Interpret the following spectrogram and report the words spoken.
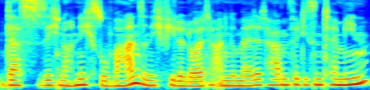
dass sich noch nicht so wahnsinnig viele Leute angemeldet haben für diesen Termin.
